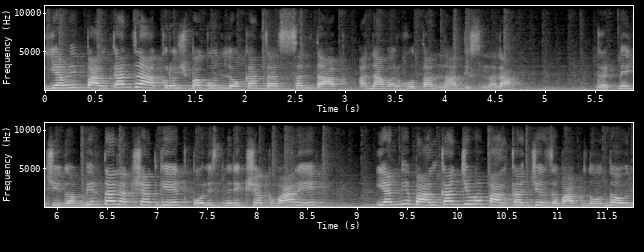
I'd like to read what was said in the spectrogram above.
यावेळी पालकांचा आक्रोश बघून लोकांचा संताप अनावर होताना दिसून आला घटनेची गंभीरता लक्षात घेत पोलीस निरीक्षक वारे यांनी बालकांची व पालकांचे जबाब नोंदवून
